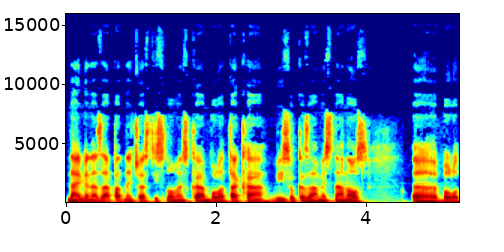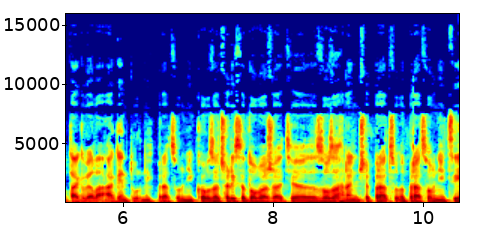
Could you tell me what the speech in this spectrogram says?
najmä na západnej časti Slovenska bola taká vysoká zamestnanosť, E, bolo tak veľa agentúrnych pracovníkov, začali sa dovážať e, zo zahraničia pracovníci,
